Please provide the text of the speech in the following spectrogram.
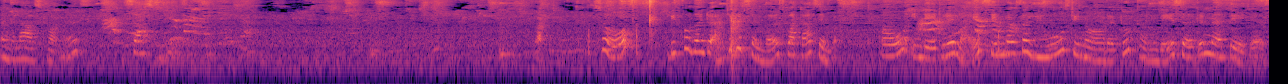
And the last one is substitutions. So, before going to algebraic symbols, what are symbols? Now, in day-to-day life, symbols are used in order to convey certain messages.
